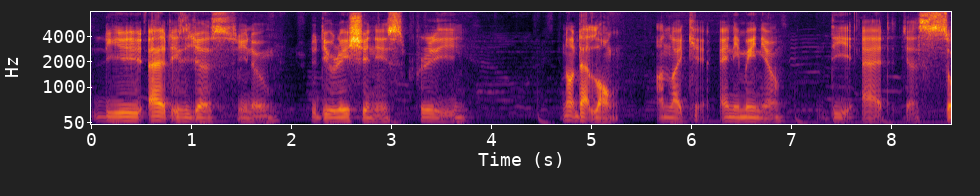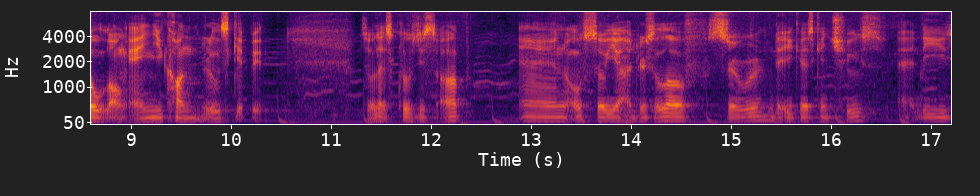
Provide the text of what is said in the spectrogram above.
the ad is just you know the duration is pretty not that long unlike Animania the ad just so long and you can't really skip it. So let's close this up. And also yeah there's a lot of server that you guys can choose at the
